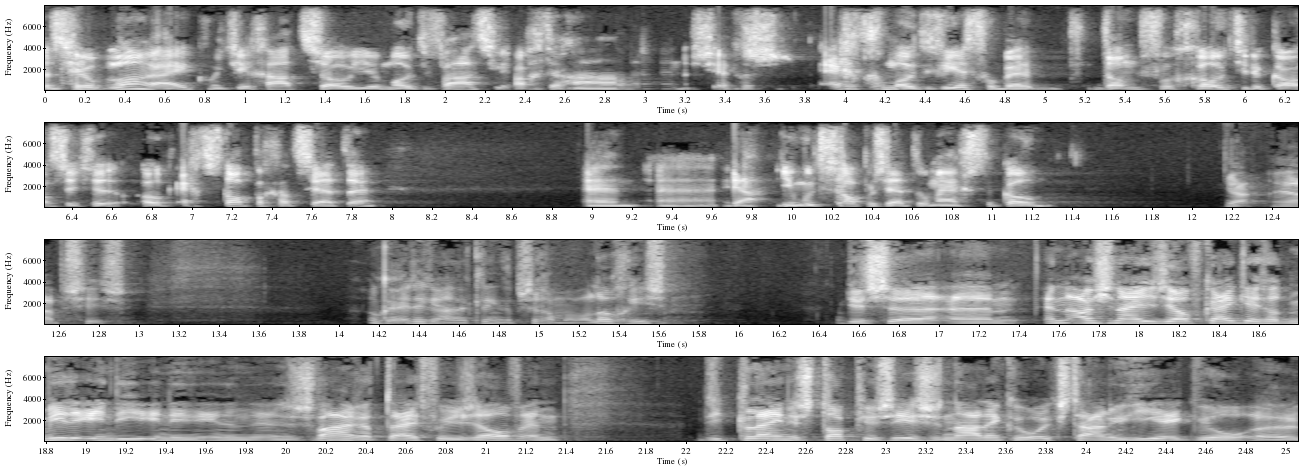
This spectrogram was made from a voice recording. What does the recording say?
dat is heel belangrijk, want je gaat zo je motivatie achterhalen. En als je ergens echt gemotiveerd voor bent, dan vergroot je de kans dat je ook echt stappen gaat zetten. En uh, ja, je moet stappen zetten om ergens te komen. Ja, ja precies. Oké, dat, klinkt op zich allemaal wel logisch. Dus, uh, um, en als je naar jezelf kijkt, je zat midden in, die, in, die, in een, zware tijd voor jezelf. En die kleine stapjes, eens nadenken, oh, ik sta nu hier, ik wil uh,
